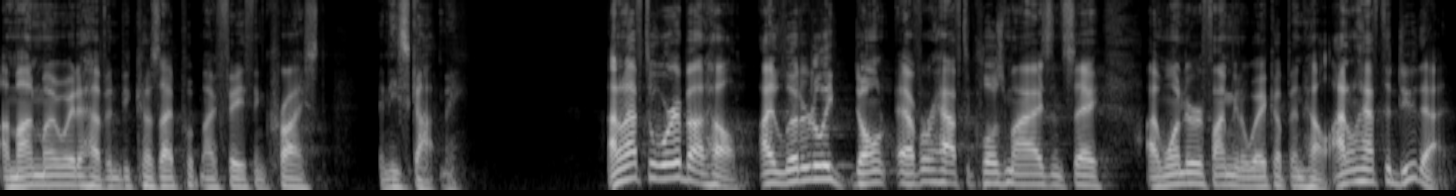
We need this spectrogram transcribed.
I'm on my way to heaven because I put my faith in Christ and He's got me. I don't have to worry about hell. I literally don't ever have to close my eyes and say, I wonder if I'm going to wake up in hell. I don't have to do that.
